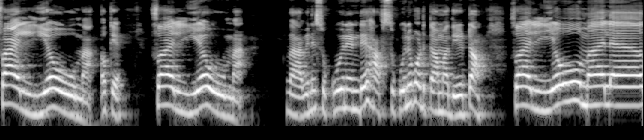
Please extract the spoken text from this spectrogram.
ഫൽ യൗമ. ഓക്കെ. ഫൽ യൗമ. വാവിന് സുക്കൂനുണ്ട്. ഹഫ് സുക്കൂന് കൊടുത്താൽ മതി കേട്ടോ. ഫൽ യൗമ ലാ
